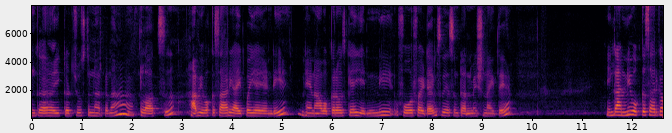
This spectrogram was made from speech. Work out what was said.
ఇంకా ఇక్కడ చూస్తున్నారు కదా క్లాత్స్. అవి ఒకసారి అయిపోయాయండి. నేను ఆ ఒక్క రోజుకే ఎన్ని ఫోర్ ఫైవ్ టైమ్స్ వేసుంటాను మిషన్ అయితే. ఇంకా అన్నీ ఒక్కసారిగా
